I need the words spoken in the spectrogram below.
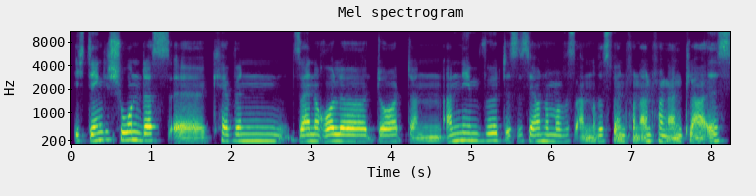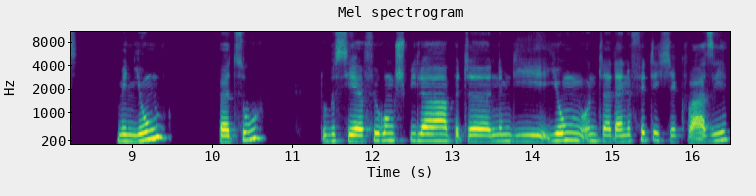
Ich denke schon, dass äh, Kevin seine Rolle dort dann annehmen wird. Das ist ja auch nochmal was anderes, wenn von Anfang an klar ist, Min Jung, hör zu, du bist hier Führungsspieler, bitte nimm die Jungen unter deine Fittiche quasi.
